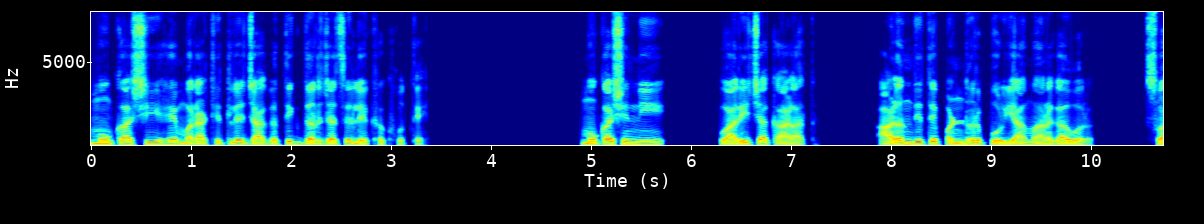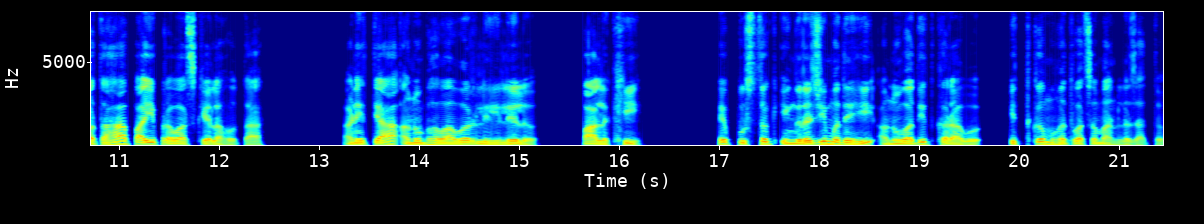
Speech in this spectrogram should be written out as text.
मोकाशी हे मराठीतले जागतिक दर्जाचे लेखक होते. मोकाशींनी वारीच्या काळात आळंदी ते पंढरपूर या मार्गावर स्वतः पायी प्रवास केला होता आणि त्या अनुभवावर लिहिलेलं पालखी हे पुस्तक इंग्रजीमध्येही अनुवादित करावं इतकं महत्वाचं मानलं जातं.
